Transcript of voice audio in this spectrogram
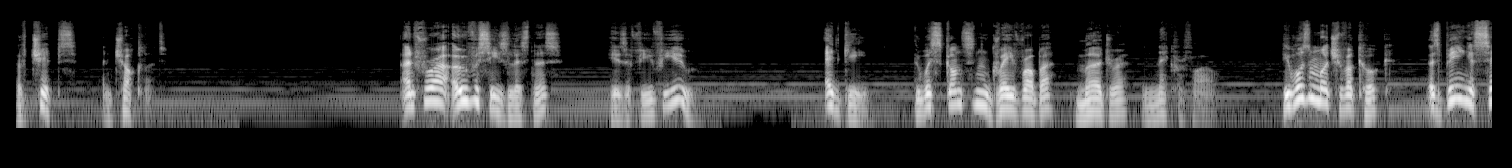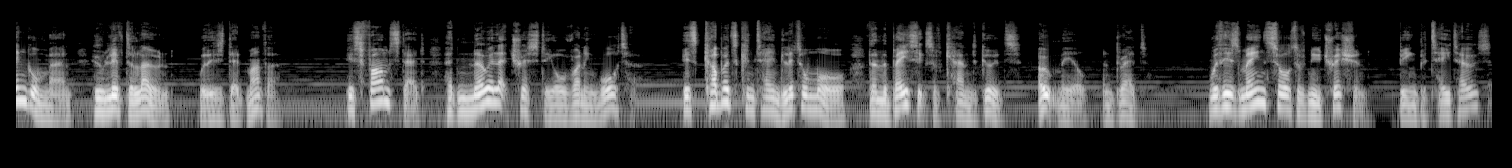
of chips and chocolate. And for our overseas listeners, here's a few for you. Ed Gein, the Wisconsin grave robber, murderer, and necrophile. He wasn't much of a cook, as being a single man who lived alone, with his dead mother. His farmstead had no electricity or running water. His cupboards contained little more than the basics of canned goods, oatmeal, and bread, with his main source of nutrition being potatoes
